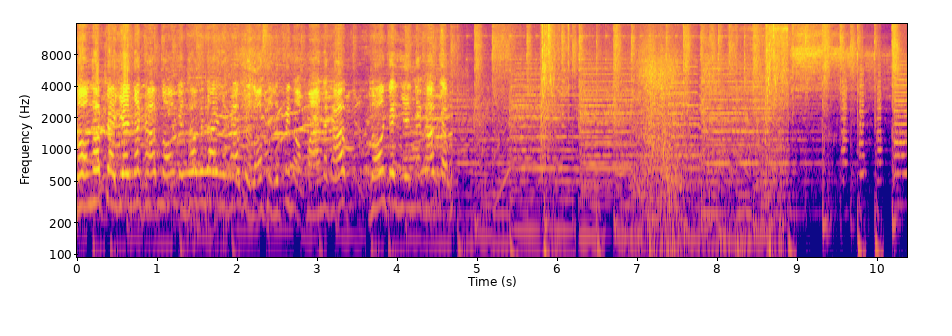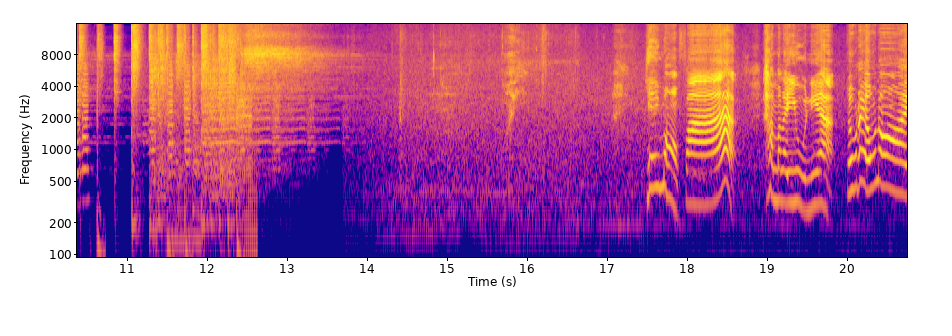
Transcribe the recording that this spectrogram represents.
น้องครับใจเย็นนะครับ น้องยังเข้าไม่ได้นะครับเดี๋ยวรอศิลปินออกมานะครับ น้องใจเย็นนะครับอย่ายายหมอกฟ้าทำอะไรอยู่เนี่ยเร็วๆหน่อย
